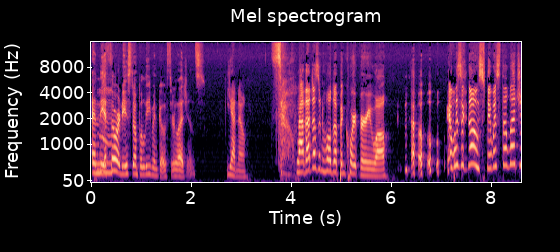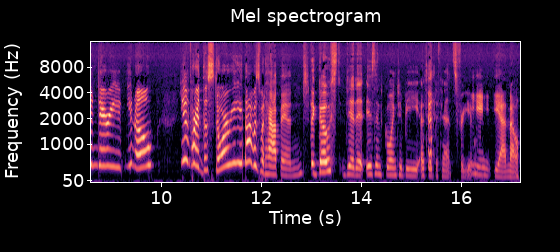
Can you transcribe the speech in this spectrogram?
And the Hmm. authorities don't believe in ghosts or legends. Yeah, no. So Yeah, that doesn't hold up in court very well. no, It was a ghost. It was the legendary, you know, You've heard the story. That was what happened. The ghost did it isn't going to be a good defense for you. Yeah, no.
